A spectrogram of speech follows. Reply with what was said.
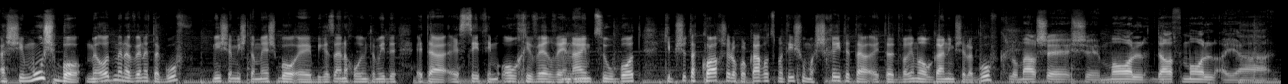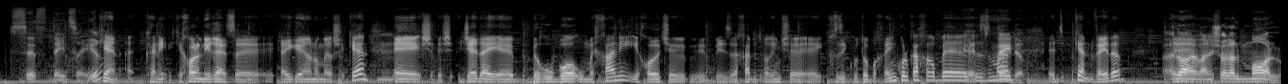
השימוש בו מאוד מנוון את הגוף, מי שמשתמש בו, בגלל זה אנחנו רואים תמיד את הסית עם אור חיוור ועיניים צהובות, כי פשוט הכוח שלו כל כך עוצמתי שהוא משחית את, הדברים האורגניים של הגוף. כלומר שמול, דארת מול היה סית די צעיר. כן, ככל הנראה, ההיגיון אומר שכן. ש- ג'די ברובו הוא מכני, יכול להיות שזה אחד הדברים שהחזיקו אותו בחיים כל כך הרבה את זמן. ויידר. את- כן, ויידר. לא, אה, אבל אני שואל על מול,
